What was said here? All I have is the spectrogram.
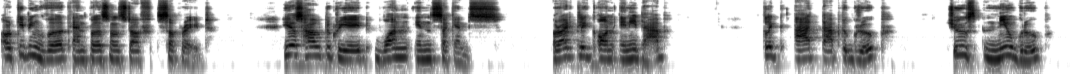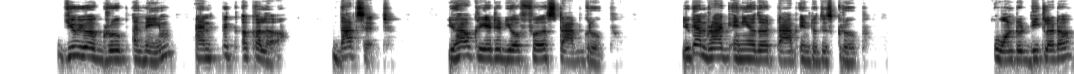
or keeping work and personal stuff separate. Here's how to create one in seconds. Right click on any tab, click Add tab to group, choose New group, give your group a name, and pick a color. That's it. You have created your first tab group. You can drag any other tab into this group. Want to declutter?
